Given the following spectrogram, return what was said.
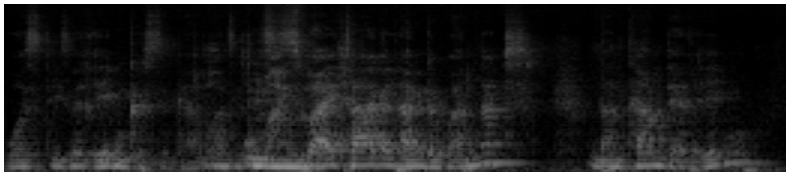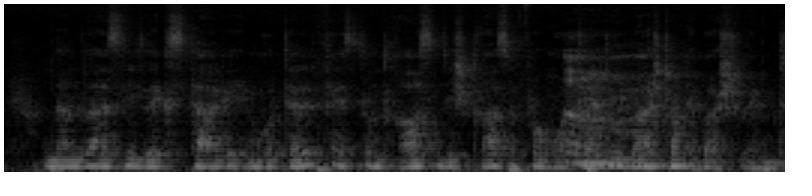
wo es diese Regenküste gab. Also oh, oh ist zwei Gott. Tage lang gewandert und dann kam der Regen und dann saß sie sechs Tage im Hotel fest und draußen die Straße vom Hotel, oh. die war schon überschwemmt.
